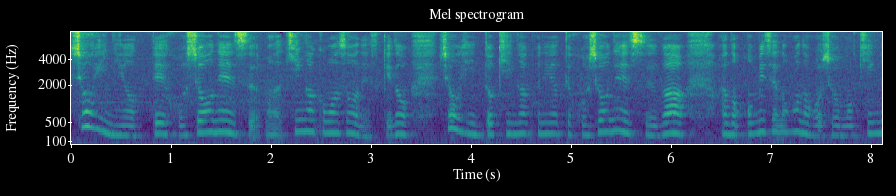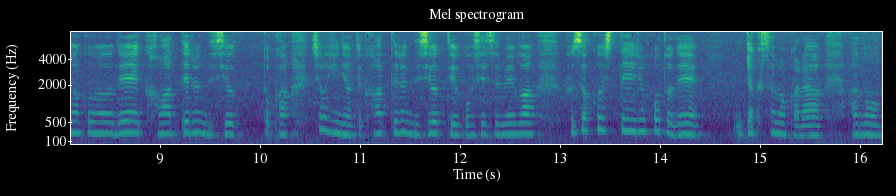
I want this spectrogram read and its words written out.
商品によって保証年数、まあ、金額もそうですけど商品と金額によって保証年数があのお店の方の保証も金額で変わってるんですよとか商品によって変わってるんですよっていうご説明が付属していることでお客様からあの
